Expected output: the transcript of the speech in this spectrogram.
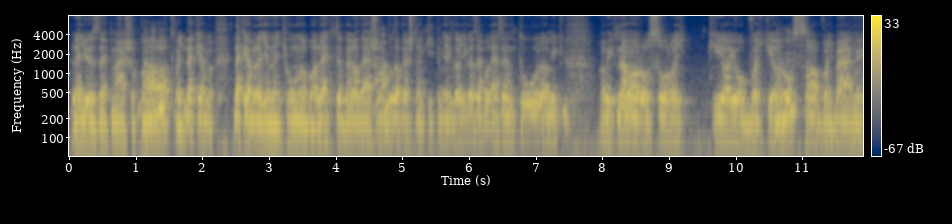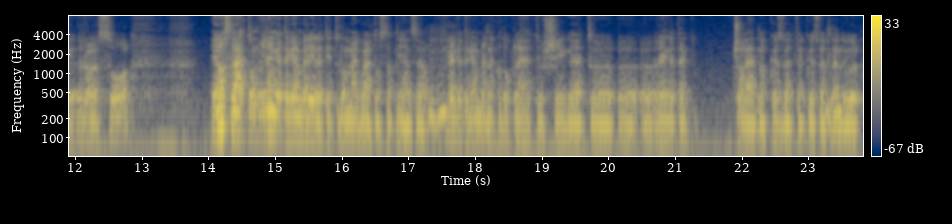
legyőzzek másokat, Aha. vagy nekem, nekem legyen egy hónapban a legtöbb eladásom, Aha. Budapesten kitűnjek, de hogy igazából ezen túl, amik, amik nem arról szól, hogy ki a jobb, vagy ki a uh-huh. rosszabb, vagy bármiről szól, én azt látom, hogy rengeteg ember életét tudom megváltoztatni ezzel. Uh-huh. Rengeteg embernek adok lehetőséget, ö, ö, ö, rengeteg családnak közvetve, közvetlenül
